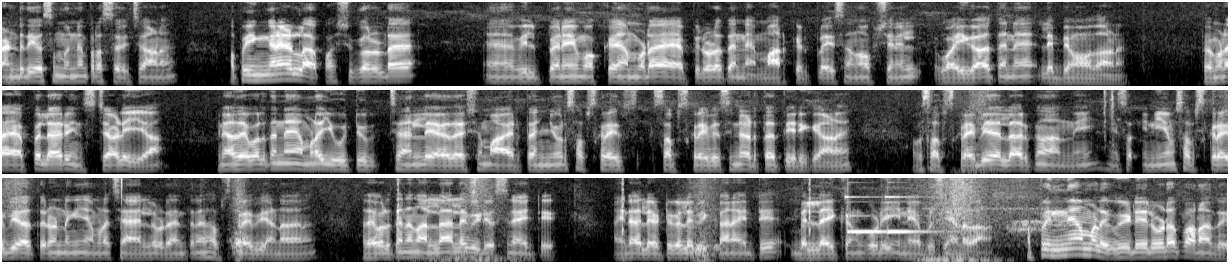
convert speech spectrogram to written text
രണ്ട് ദിവസം മുന്നേ പ്രസവിച്ചതാണ്. അപ്പോൾ ഇങ്ങനെയുള്ള പശുക്കളുടെ വിൽപ്പനയും ഒക്കെ നമ്മുടെ ആപ്പിലൂടെ തന്നെ മാർക്കറ്റ് പ്ലേസ് എന്ന ഓപ്ഷനിൽ വൈകാതെ തന്നെ ലഭ്യമാവുന്നതാണ്. അപ്പോൾ നമ്മുടെ ആപ്പ് എല്ലാവരും ഇൻസ്റ്റാൾ ചെയ്യുക. പിന്നെ അതേപോലെ തന്നെ നമ്മുടെ യൂട്യൂബ് ചാനൽ ഏകദേശം ആയിരത്തഞ്ഞൂറ് സബ്സ്ക്രൈബ് സബ്സ്ക്രൈബേഴ്സിന്റെ അടുത്ത് എത്തിയിരിക്കുകയാണ് അപ്പോൾ സബ്സ്ക്രൈബ് ചെയ്ത എല്ലാവർക്കും നന്ദി. ഇനിയും സബ്സ്ക്രൈബ് ചെയ്യാത്തവരുണ്ടെങ്കിൽ നമ്മുടെ ചാനൽ ഉടനെ തന്നെ സബ്സ്ക്രൈബ് ചെയ്യേണ്ടതാണ്. അതേപോലെ തന്നെ നല്ല നല്ല വീഡിയോസിനായിട്ട് അതിന്റെ അലേർട്ടുകൾ ലഭിക്കാനായിട്ട് ബെല്ലൈക്കൺ കൂടി ഇനേബിൾ ചെയ്യേണ്ടതാണ്. അപ്പോൾ ഇന്ന് നമ്മൾ വീഡിയോയിലൂടെ പറഞ്ഞത്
